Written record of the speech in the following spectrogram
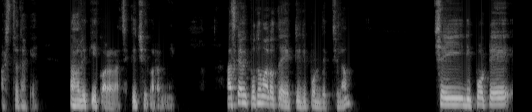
আসতে থাকে, তাহলে কি করার আছে? কিছুই করার নেই। আজকে আমি প্রথম আলোতে একটি রিপোর্ট দেখছিলাম। সেই রিপোর্টে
